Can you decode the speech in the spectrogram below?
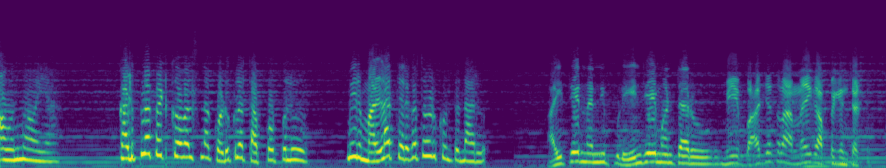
అవును మావయ్య. కడుపులో పెట్టుకోవాల్సిన కొడుకుల తప్పొప్పులు మీరు మళ్ళా తిరగతోడుకుంటున్నారు. అయితే నన్ను ఇప్పుడు ఏం చేయమంటారు? మీ బాధ్యతలు అన్నయ్యకి అప్పగించండి.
